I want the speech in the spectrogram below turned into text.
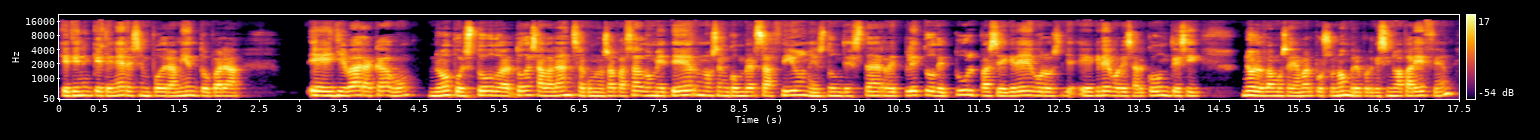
Que tienen que tener ese empoderamiento para eh, llevar a cabo, ¿no? Pues toda, toda esa avalancha como nos ha pasado, meternos en conversaciones donde está repleto de tulpas, egregoros, egregores, arcontes y no los vamos a llamar por su nombre porque si no aparecen,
